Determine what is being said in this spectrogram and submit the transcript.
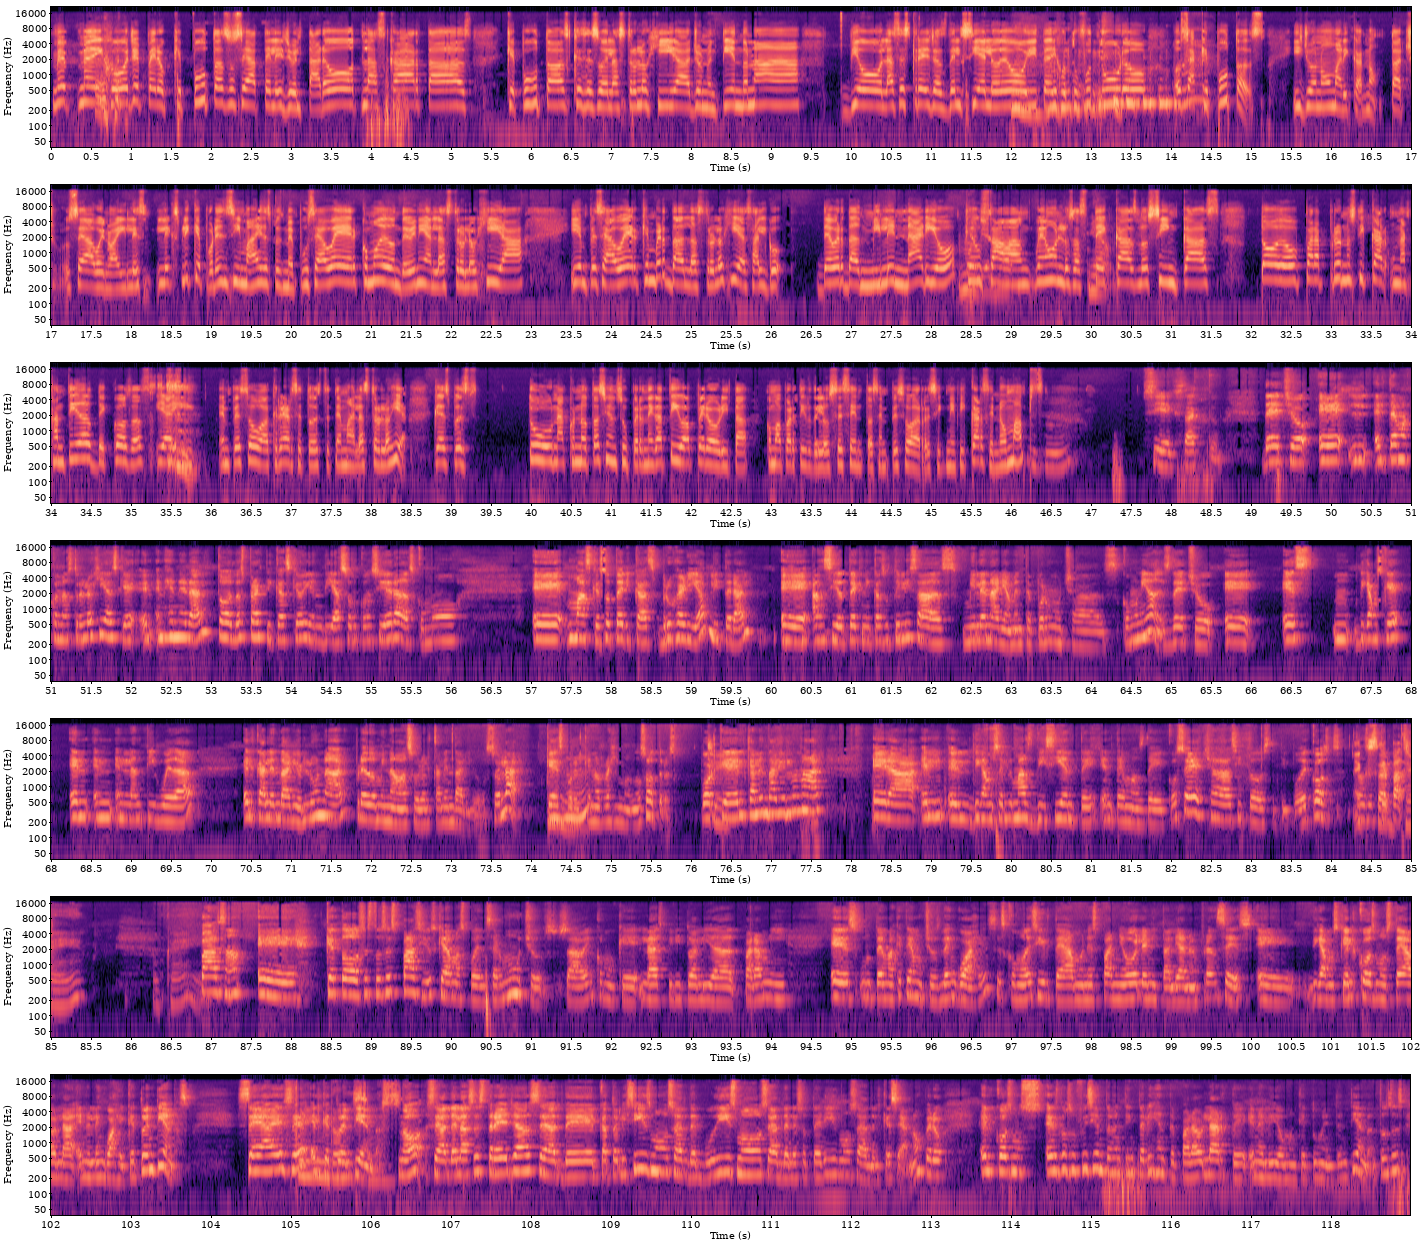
Me, me dijo, oye, pero qué putas, o sea, te leyó el tarot, las cartas, qué putas, qué es eso de la astrología, yo no entiendo nada. Vio las estrellas del cielo de hoy, te dijo tu futuro, o sea, qué putas. Y yo no, marica, no, tacho. O sea, bueno, ahí les, le expliqué por encima y después me puse a ver cómo de dónde venía la astrología y empecé a ver que en verdad la astrología es algo de verdad milenario Muy que bien, usaban weón, los aztecas, los incas, todo para pronosticar una cantidad de cosas y ahí empezó a crearse todo este tema de la astrología, que después tuvo una connotación súper negativa, pero ahorita como a partir de los 60 se empezó a resignificarse, ¿no, Maps? Sí, exacto. De hecho, eh, el tema con la astrología es que en, en general todas las prácticas que hoy en día son consideradas como eh, más que esotéricas, brujería, literal, eh, han sido técnicas utilizadas milenariamente por muchas comunidades. De hecho, es, mm, digamos que en, en- en la antigüedad el calendario lunar predominaba sobre el calendario solar, que es por el que nos regimos nosotros. Porque Sí. el calendario lunar era el, el, digamos, el más diciente en temas de cosechas y todo este tipo de cosas. Entonces, ¿qué pasa? Pasa eh, que todos estos espacios, que además pueden ser muchos, ¿saben? Como que la espiritualidad para mí es un tema que tiene muchos lenguajes, es como decir te amo en español, en italiano, en francés, eh, digamos que el cosmos te habla en el lenguaje que tú entiendas. Sea ese el que tú entiendas, ¿no? Sea el de las estrellas, sea el del catolicismo, sea el del budismo, sea el del esoterismo, sea el del que sea, ¿no? Pero el cosmos es lo suficientemente inteligente para hablarte en el idioma en que tu mente entienda. Entonces,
